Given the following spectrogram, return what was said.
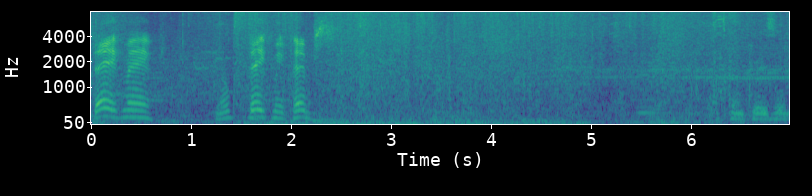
Save me. Nope. Save me, pimps. It's going crazy.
